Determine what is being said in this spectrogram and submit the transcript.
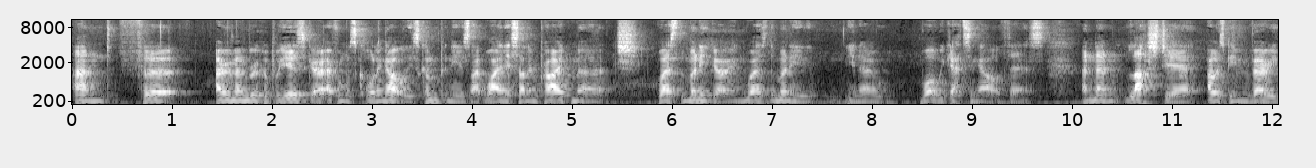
And for, I remember a couple of years ago, everyone was calling out all these companies like, why are they selling Pride merch? Where's the money going? Where's the money? You know, what are we getting out of this? And then last year, I was being very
